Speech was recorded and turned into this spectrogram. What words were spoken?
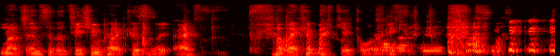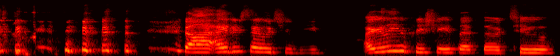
much into the teaching part because I feel like it might get boring. no, I understand what you mean. I really appreciate that though too.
